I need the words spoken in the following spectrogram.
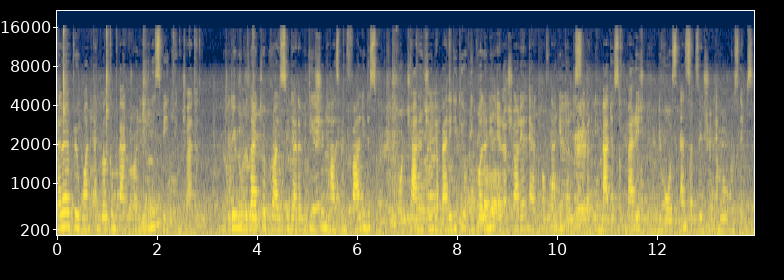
Hello everyone and welcome back to our Legally Speaking channel. Today we would like to apprise you that a petition has been filed in the Supreme Court challenging the validity of the Colonial Era Sharia Act of 1937 in matters of marriage, divorce and succession among Muslims.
